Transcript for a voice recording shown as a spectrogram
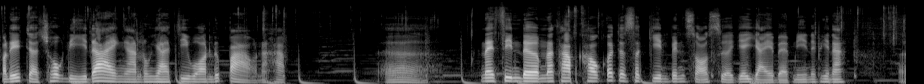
ปริศจะโชคดีได้งานลงยาจีวรหรือเปล่านะครับ เออ ในซีนเดิมนะครับเขาก็จะสกรีนเป็นสอเสือใหญ่ ๆ แบบนี้นะพี่นะเอ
